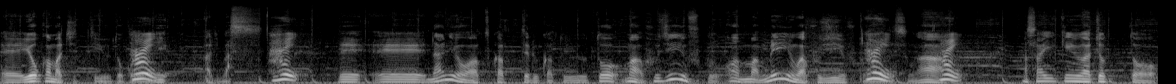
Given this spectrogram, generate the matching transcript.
えー、八日町っていうところにあります。はい。で、えー何を扱ってるかというと、まあ婦人服、あまあメインは婦人服なんですが、はい。まあ最近はちょっと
